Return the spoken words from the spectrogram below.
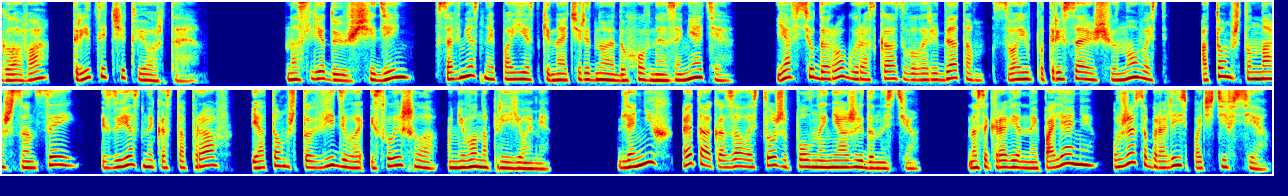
Глава 34. На следующий день, в совместной поездке на очередное духовное занятие, я всю дорогу рассказывала ребятам свою потрясающую новость о том, что наш сенсей — известный костоправ, и о том, что видела и слышала у него на приеме. Для них это оказалось тоже полной неожиданностью. На сокровенной поляне уже собрались почти все.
